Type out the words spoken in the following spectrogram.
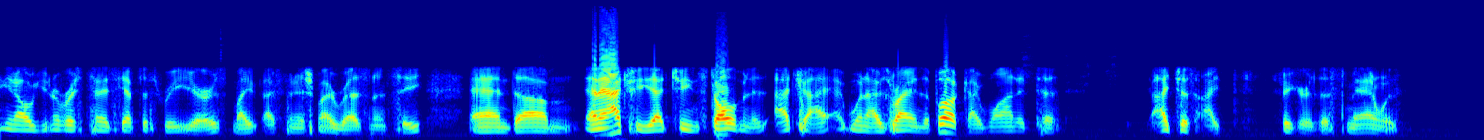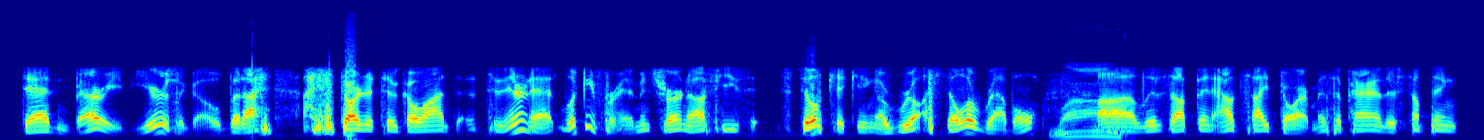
you know, University of Tennessee after three years. My, I finished my residency, and um, and actually, that Gene Stollerman. Actually, I, when I was writing the book, I wanted to. I just I figured this man was dead and buried years ago. But I I started to go on to, to the internet looking for him, and sure enough, he's still kicking. A real, still a rebel. Wow. Uh, lives up in outside Dartmouth. Apparently, there's something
